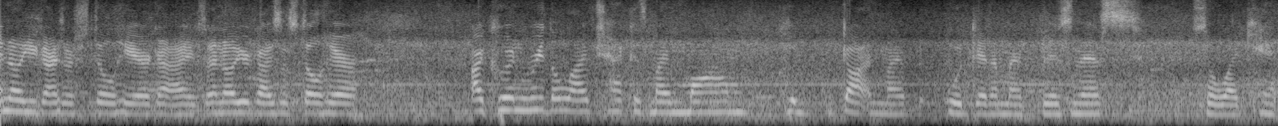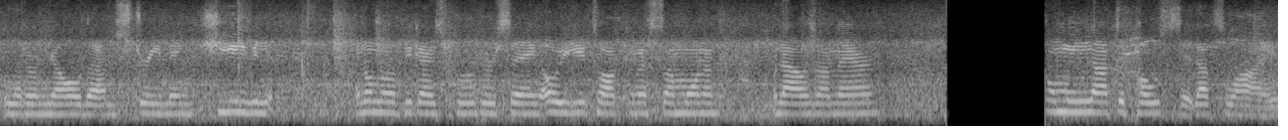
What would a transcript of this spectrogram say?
I know you guys are still here, guys. I know you guys are still here. I couldn't read the live chat because my mom could got in my would get in my business, so I can't let her know that I'm streaming. She even I don't know if you guys heard her saying, "Oh, you talking to someone?" when I was on there. Told me not to post it. That's why.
